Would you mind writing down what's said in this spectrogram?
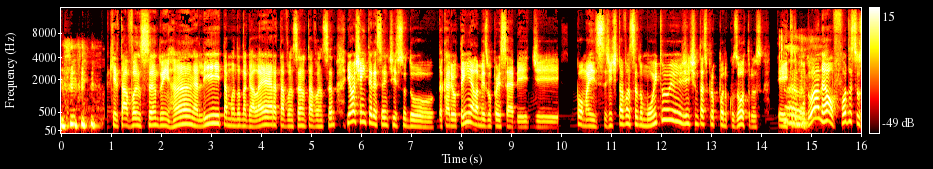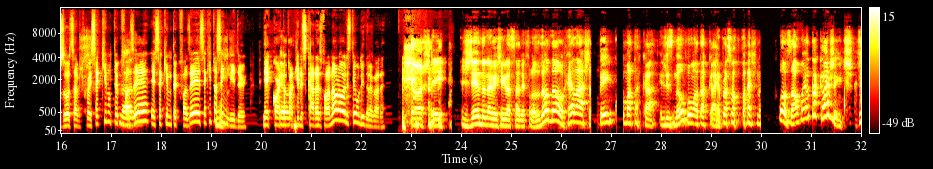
que ele tá avançando em Han ali, tá mandando a galera, tá avançando, tá avançando. E eu achei interessante isso do da Carioten, ela mesma percebe de Pô, mas a gente tá avançando muito e a gente não tá se preocupando com os outros. E aí todo Ah. mundo, ah, não, foda-se os outros, sabe? Tipo, esse aqui não tem o que Claro. fazer, esse aqui não tem o que fazer, esse aqui tá sem líder. E aí corta Eu- pra aqueles caras e fala, não, não, eles têm um líder agora. Eu achei genuinamente engraçado ele falando: Não, não, relaxa, tem como atacar. Eles não vão atacar. E a próxima página, Ozal vai atacar, gente.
